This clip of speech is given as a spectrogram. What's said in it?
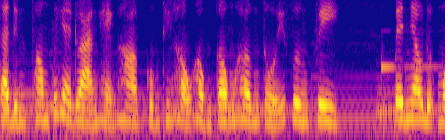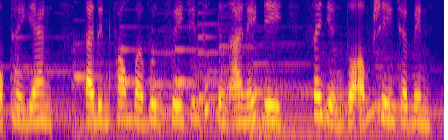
Tạ Đình Phong có giai đoạn hẹn hò cùng thiên hậu Hồng Kông hơn tuổi Vương Phi. Bên nhau được một thời gian, Tạ Đình Phong và Vương Phi chính thức đường ai nấy đi, xây dựng tổ ấm riêng cho mình.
